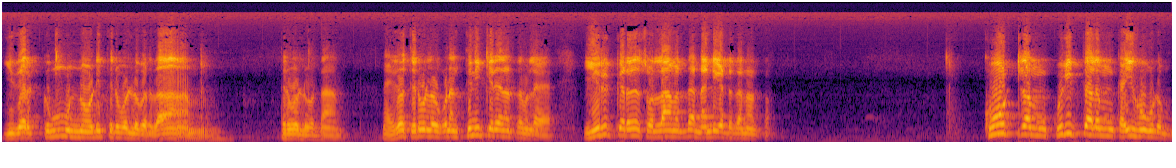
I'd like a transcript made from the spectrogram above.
இதற்கும் முன்னோடி திருவள்ளுவர் தான். திருவள்ளுவர் தான். நான் ஏதோ திருவள்ளுவர் கூட திணிக்கிறேன்னு அர்த்தம் இல்ல. இருக்கிறத சொல்லாம இருந்தால் நன்றி கட்டதான அர்த்தம். கூற்றம் குதித்தலும் கைகூடும்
